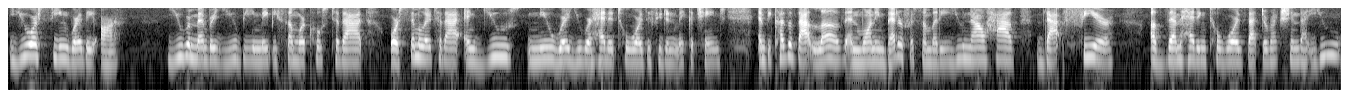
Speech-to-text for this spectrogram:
you are seeing where they are. You remember you being maybe somewhere close to that or similar to that and you knew where you were headed towards if you didn't make a change and because of that love and wanting better for somebody you now have that fear of them heading towards that direction that you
